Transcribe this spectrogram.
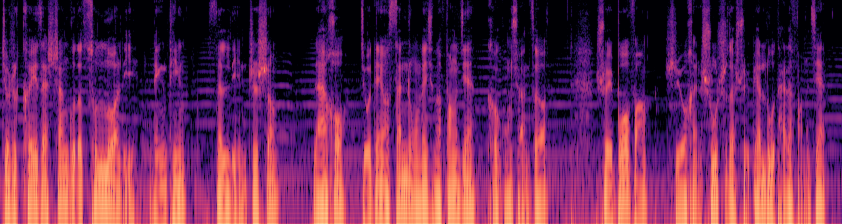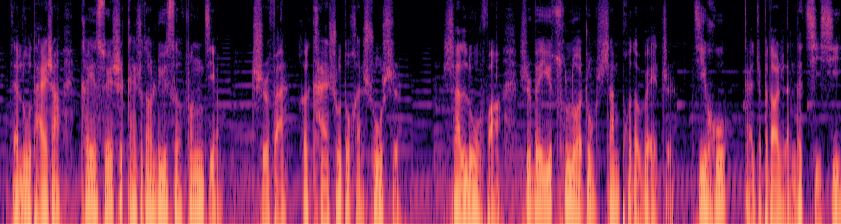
就是可以在山谷的村落里聆听森林之声。然后，酒店有三种类型的房间可供选择。水波房是有很舒适的水边露台的房间，在露台上可以随时感受到绿色风景，吃饭和看书都很舒适。山路房是位于村落中山坡的位置，几乎感觉不到人的气息，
